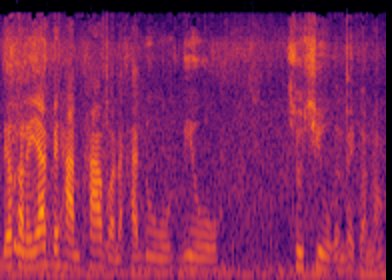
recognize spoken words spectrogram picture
เดี๋ยวขออนุญาตไปทานข้าวก่อนนะคะ ดูวิวชิวๆกันไปก่อนเนาะ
